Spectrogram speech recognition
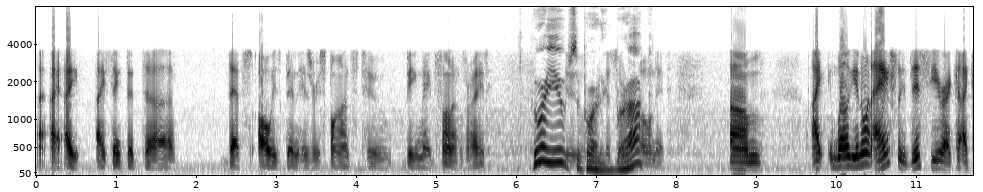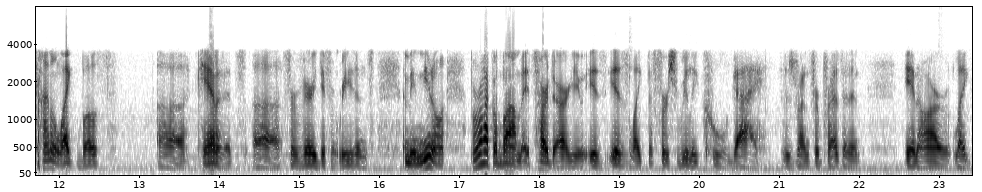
I I I think that uh, that's always been his response to being made fun of. Right. Who are you to- supporting, to Barack? own it. Um, I well, you know what? I actually this year I, I kind of like both uh, candidates uh, for very different reasons. I mean, you know, Barack Obama. It's hard to argue is is like the first really cool guy who's run for president in our like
